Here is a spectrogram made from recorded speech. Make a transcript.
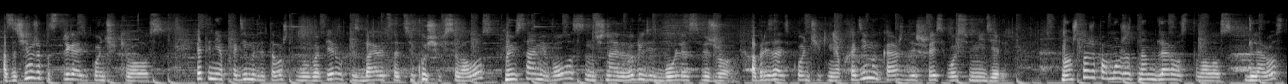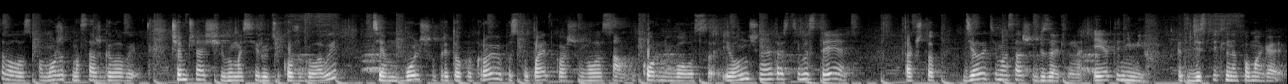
А зачем же подстригать кончики волос? Это необходимо для того, чтобы, во-первых, избавиться от текущихся волос, но и сами волосы начинают выглядеть более свежо. Обрезать кончики необходимо каждые 6-8 недель. Ну а что же поможет нам для роста волос? Для роста волос поможет массаж головы. Чем чаще вы массируете кожу головы, тем больше притока крови поступает к вашим волосам, к корню волоса, и он начинает расти быстрее. Так что делайте массаж обязательно, и это не миф, это действительно помогает.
